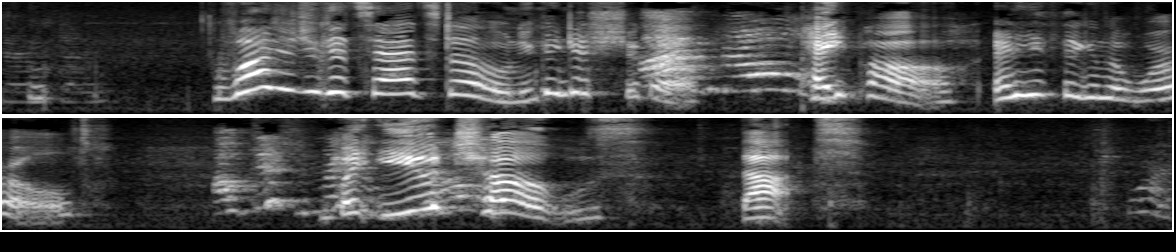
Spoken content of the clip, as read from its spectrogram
sandstone. Why did you get sadstone? You can get sugar, I don't know. paper, anything in the world. I'll just But you chose that. What?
